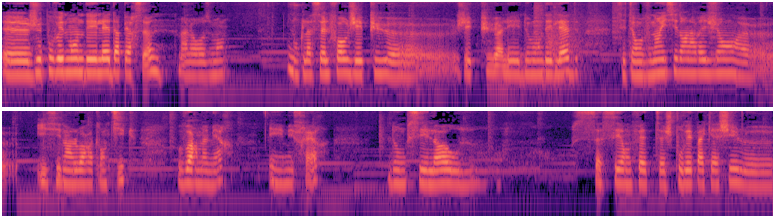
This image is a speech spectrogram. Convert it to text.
Je pouvais demander l'aide à personne, malheureusement. Donc la seule fois où j'ai pu, euh, j'ai pu aller demander de l'aide, c'était en venant ici dans la région, euh, ici dans la Loire-Atlantique, voir ma mère et mes frères. Donc c'est là où ça c'est en fait, je pouvais pas cacher le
